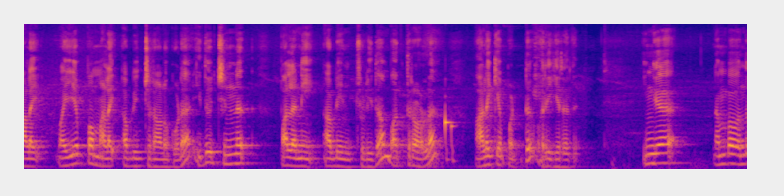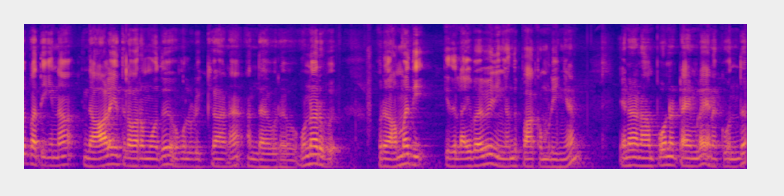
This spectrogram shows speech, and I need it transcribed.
மலை வையப்ப மலை அப்படின்னு சொன்னாலும் கூட இது சின்ன பழனி அப்படின்னு சொல்லி தான் பக்தரால் அழைக்கப்பட்டு வருகிறது. இங்கே நம்ம வந்து பார்த்திங்கன்னா இந்த ஆலயத்தில் வரும்போது உங்களுக்கான அந்த ஒரு உணர்வு ஒரு அமைதி இது லைவாகவே நீங்கள் வந்து பார்க்க முடியுங்க. ஏன்னா நான் போன டைமில் எனக்கு வந்து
